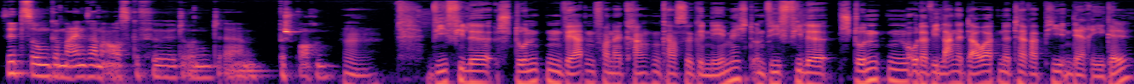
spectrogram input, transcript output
Sitzungen gemeinsam ausgefüllt und ähm, besprochen. Hm. Wie viele Stunden werden von der Krankenkasse genehmigt und wie viele Stunden oder wie lange dauert eine Therapie in der Regel?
